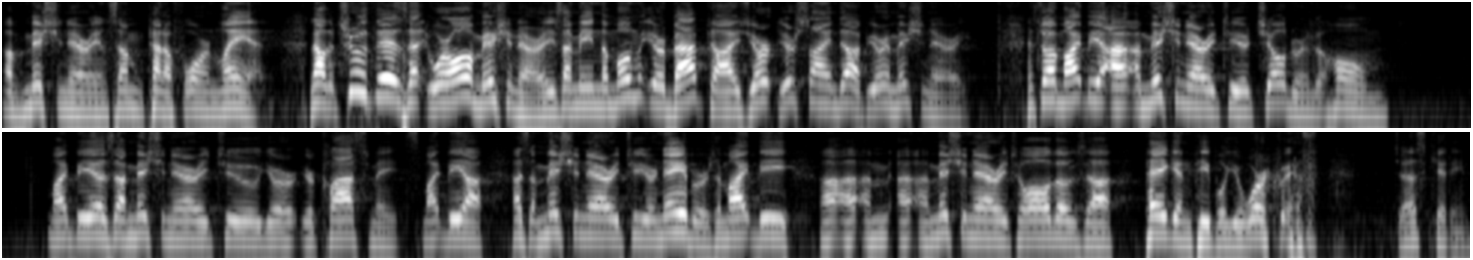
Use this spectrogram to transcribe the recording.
of missionary in some kind of foreign land. Now, the truth is that we're all missionaries. I mean, the moment you're baptized, you're, you're signed up, you're a missionary. And so it might be a, a missionary to your children at home might be as a missionary to your, your classmates, might be a, as a missionary to your neighbors, it might be a, a, a missionary to all those uh, pagan people you work with. Just kidding.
